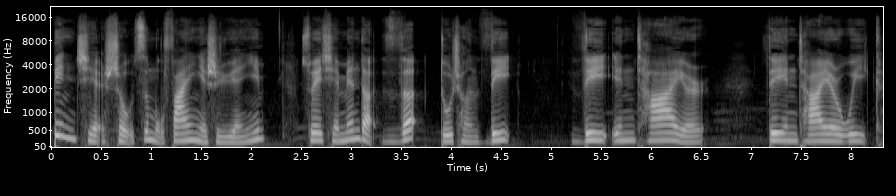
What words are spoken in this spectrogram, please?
并且首字母发音也是元音，所以前面的 the 读成 the。The entire, the entire week,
